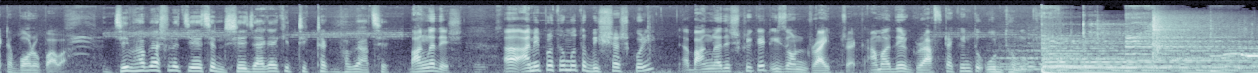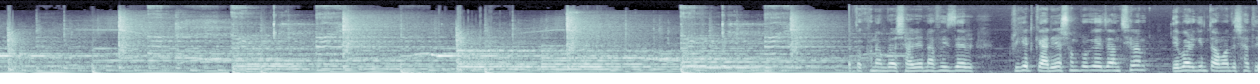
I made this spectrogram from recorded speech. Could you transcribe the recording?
একটা বড় পাওয়া। যেভাবে আসলে চেয়েছেন সেই জায়গায় কি ঠিকঠাকভাবে আছে? বাংলাদেশ আমি প্রথমত বিশ্বাস করি Bangladesh cricket is on right track আমাদের গ্রাফটা কিন্তু ঊর্ধ্বমুখী। তখন আমরা শাহিয়ান হাফিজের ক্রিকেট ক্যারিয়ার সম্পর্কে জানছিলাম। এবার কিন্তু আমাদের সাথে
